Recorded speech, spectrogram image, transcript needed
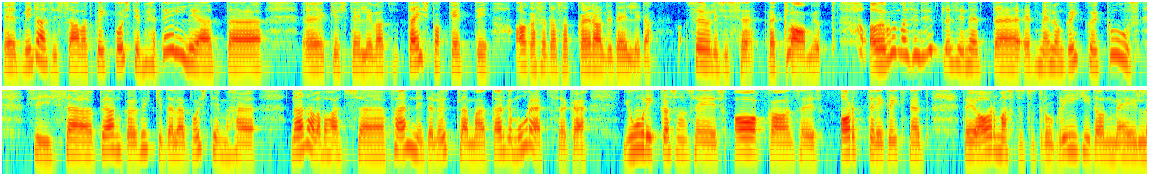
et mida siis saavad kõik Postimehe tellijad äh, kes tellivad täispaketti, aga seda saab ka eraldi tellida. see oli siis see reklaamjutt. aga kui ma siin ütlesin, et, et meil on kõik, kõik uus, siis äh, pean ka kõikidele Postimehe nädalavahetuse fännidele ütlema, et ärge muretsege. Juurikas on sees, AK on sees, Arteri, kõik need teie armastatud rubriigid on meil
